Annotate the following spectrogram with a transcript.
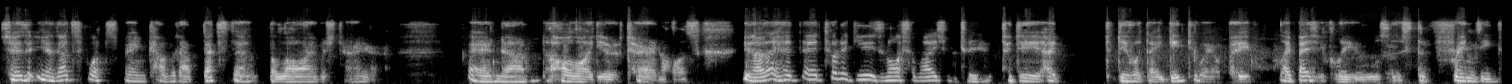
So, that, you know, that's what's been covered up. That's the, the lie of Australia. And um, the whole idea of terra nullius. You know, they had, they had 200 years in isolation to, to do, had to do what they did to our people. They basically, it was just a frenzied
